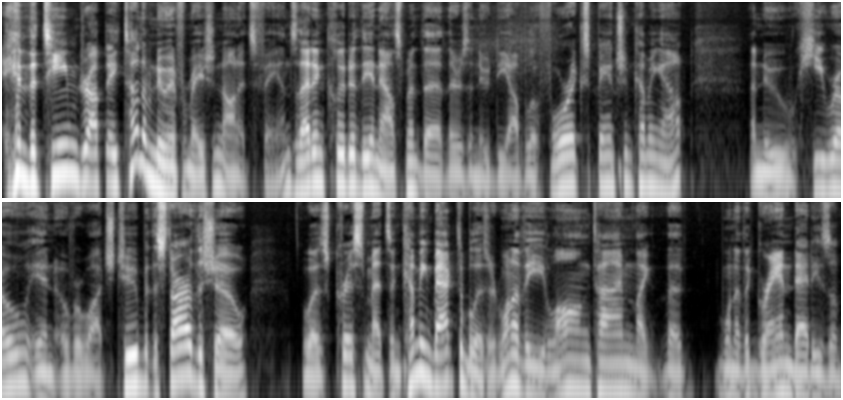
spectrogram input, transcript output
and the team dropped a ton of new information on its fans. That included the announcement that there's a new Diablo 4 expansion coming out, a new hero in Overwatch 2. But the star of the show was Chris Metzen coming back to Blizzard, one of the long time, like the one of the granddaddies of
